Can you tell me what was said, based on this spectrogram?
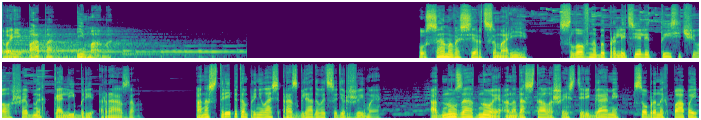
Твои папа и мама. У самого сердца Марии словно бы пролетели тысячи волшебных калибри разом. Она с трепетом принялась разглядывать содержимое. Одну за одной она достала шесть оригами, собранных папой,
